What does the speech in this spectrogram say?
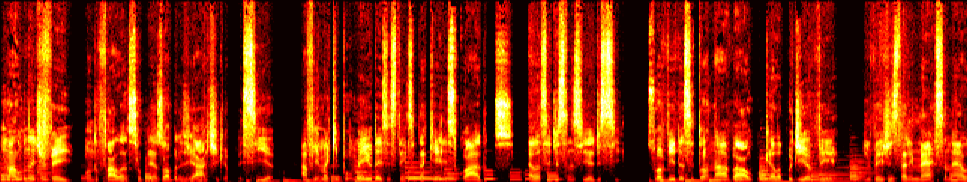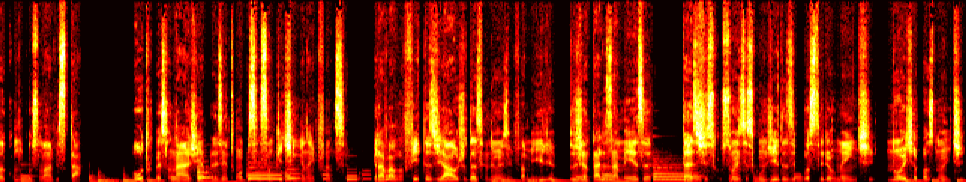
Uma aluna de Fei, quando fala sobre as obras de arte que aprecia, afirma que por meio da existência daqueles quadros, ela se distancia de si. Sua vida se tornava algo que ela podia ver, em vez de estar imersa nela como costumava estar. Outro personagem apresenta uma obsessão que tinha na infância. Gravava fitas de áudio das reuniões em família, dos jantares à mesa das discussões escondidas e posteriormente, noite após noite,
